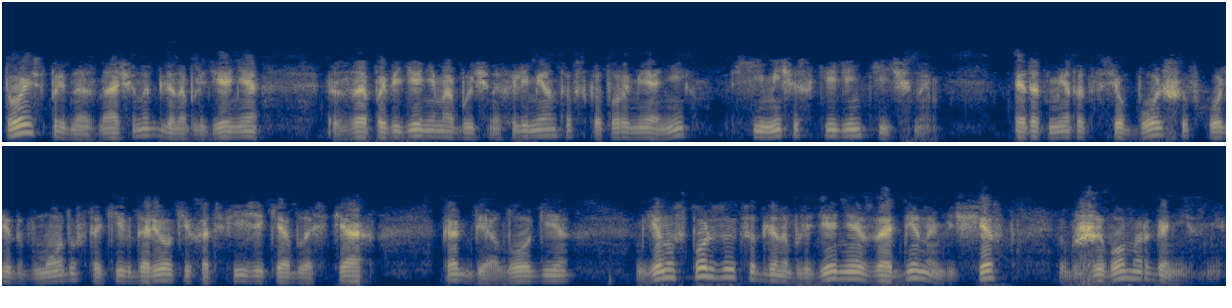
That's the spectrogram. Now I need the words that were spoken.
то есть предназначенных для наблюдения за поведением обычных элементов, с которыми они химически идентичны. Этот метод все больше входит в моду в таких далеких от физики областях, как биология, где он используется для наблюдения за обменом веществ в живом организме.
